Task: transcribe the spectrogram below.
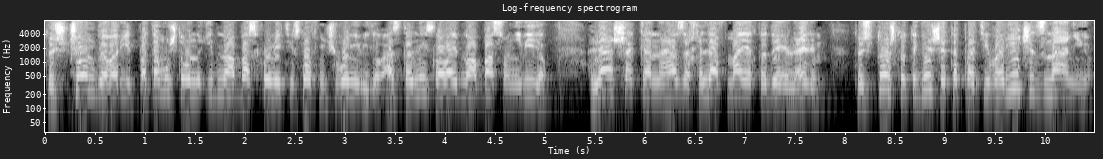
то есть, что он говорит? Потому что он, Ибн Аббас, кроме этих слов, ничего не видел. Остальные слова Ибн Аббаса он не видел. Ля шакканаза хляф илм. То есть, то, что ты говоришь, это противоречит знанию.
